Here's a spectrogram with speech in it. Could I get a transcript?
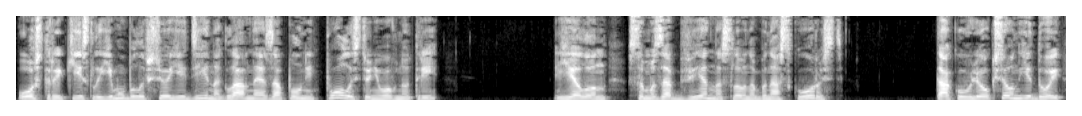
острый, кислый, ему было все едино, главное заполнить полость у него внутри. Ел он самозабвенно, словно бы на скорость. Так увлекся он едой,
